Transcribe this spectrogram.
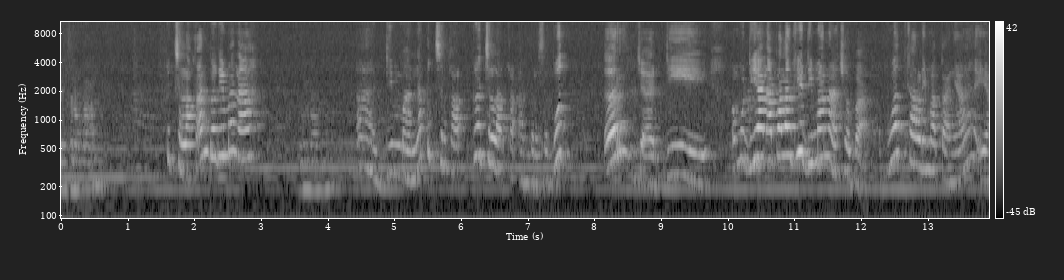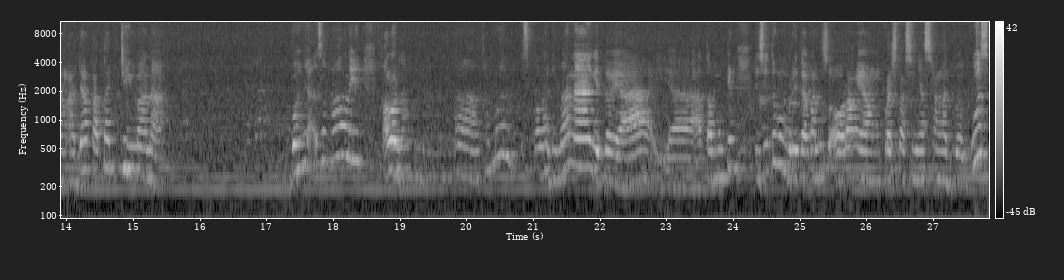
Kecelakaan. kecelakaan bagaimana? Ah di mana kecelaka- kecelakaan tersebut terjadi? Kemudian apalagi di mana? Coba buat kalimat tanya yang ada kata di mana. Banyak sekali. Kalau ah, kamu sekolah di mana gitu ya? Iya atau mungkin di situ memberitakan seseorang yang prestasinya sangat bagus.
